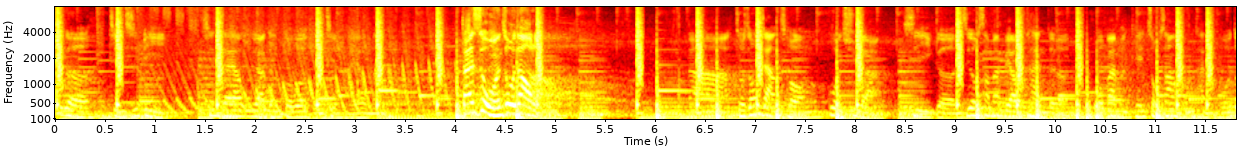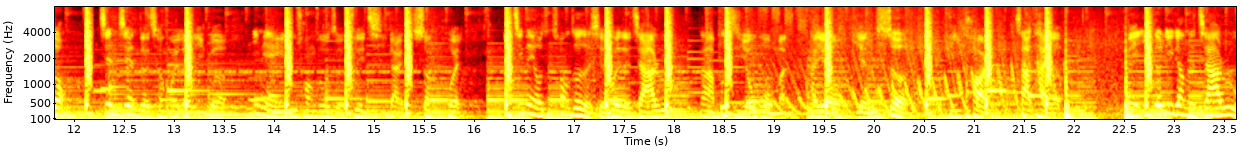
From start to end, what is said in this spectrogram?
这个简直比现在要乌鸦跟狗儿和解还要难，但是我们做到了。左中奖从过去啊是一个只有上班不要看的伙伴们可以走上红毯的活动，渐渐的成为了一个一年一度创作者最期待的盛会。那今年有创作者协会的加入，那不只有我们，还有颜社、B Card、萨泰尔，每一个力量的加入，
